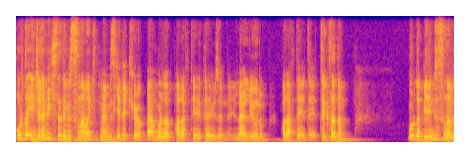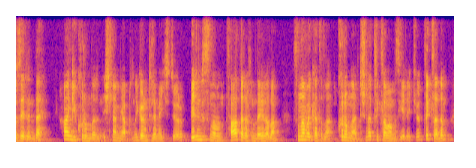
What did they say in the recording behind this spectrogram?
Burada incelemek istediğimiz sınava gitmemiz gerekiyor. Ben burada Paraf TYT üzerine ilerliyorum. Paraf TYT'ye tıkladım. Burada birinci sınav üzerinde hangi kurumların işlem yaptığını görüntülemek istiyorum. Birinci sınavın sağ tarafında yer alan sınava katılan kurumlar tuşuna tıklamamız gerekiyor. Tıkladım.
